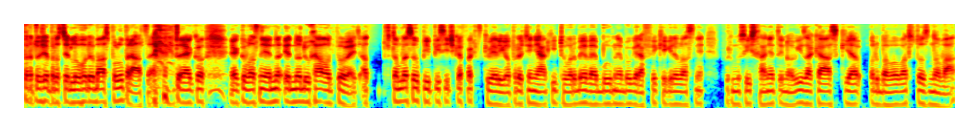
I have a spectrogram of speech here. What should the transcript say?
protože prostě dlouhodobá spolupráce. to je jako, jako vlastně jedno, jednoduchá odpověď. A v tomhle jsou PPCčka fakt skvělý oproti nějaký tvorbě webu nebo grafiky, kde vlastně furt musíš schánět ty nové zakázky a odbavovat to znova.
